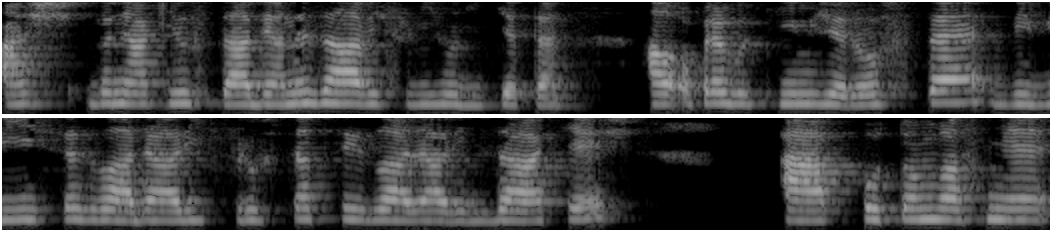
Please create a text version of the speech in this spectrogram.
až do nějakého stádia nezávislého dítěte, ale opravdu tím, že roste, vyvíjí se, zvládá líp frustraci, zvládá líp zátěž a potom vlastně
